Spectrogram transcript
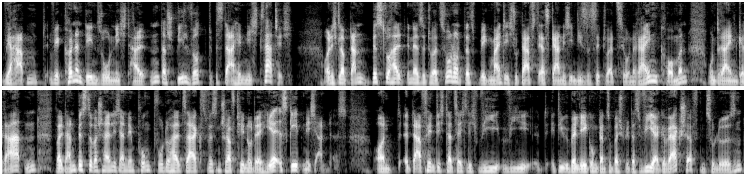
wir haben, wir können den so nicht halten, das Spiel wird bis dahin nicht fertig. Und ich glaube, dann bist du halt in der Situation und deswegen meinte ich, du darfst erst gar nicht in diese Situation reinkommen und reingeraten, weil dann bist du wahrscheinlich an dem Punkt, wo du halt sagst, Wissenschaft hin oder her, es geht nicht anders. Und äh, da finde ich tatsächlich, wie, wie die Überlegung dann zum Beispiel, das via Gewerkschaften zu lösen.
